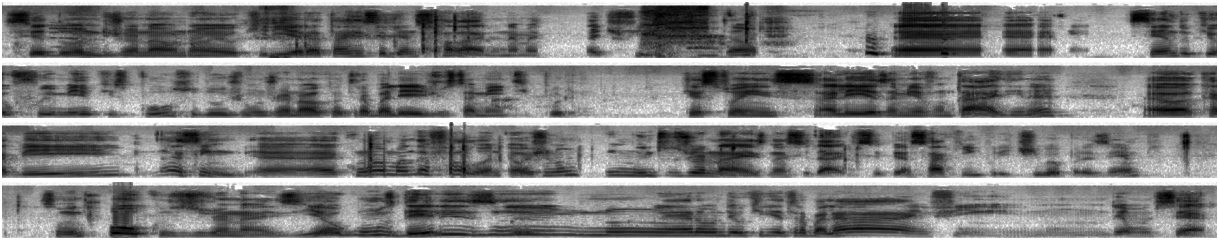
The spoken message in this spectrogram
ser dono de jornal, não. Eu queria era estar recebendo salário, né? Mas é difícil. Então, é, é, sendo que eu fui meio que expulso do último jornal que eu trabalhei justamente por questões alheias à minha vontade, né? Eu acabei, assim, é, é, como a Amanda falou, né? Hoje não tem muitos jornais na cidade. Se pensar aqui em Curitiba, por exemplo, são muito poucos os jornais. E alguns deles eh, não eram onde eu queria trabalhar, enfim, não deu muito certo.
